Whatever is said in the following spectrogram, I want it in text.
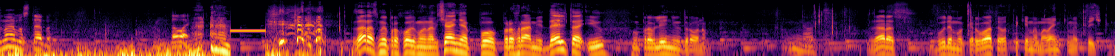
Починаємо з тебе. Давай. Зараз ми проходимо навчання по програмі Дельта і управлінню дроном. От. Зараз будемо керувати от такими маленькими птичками.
